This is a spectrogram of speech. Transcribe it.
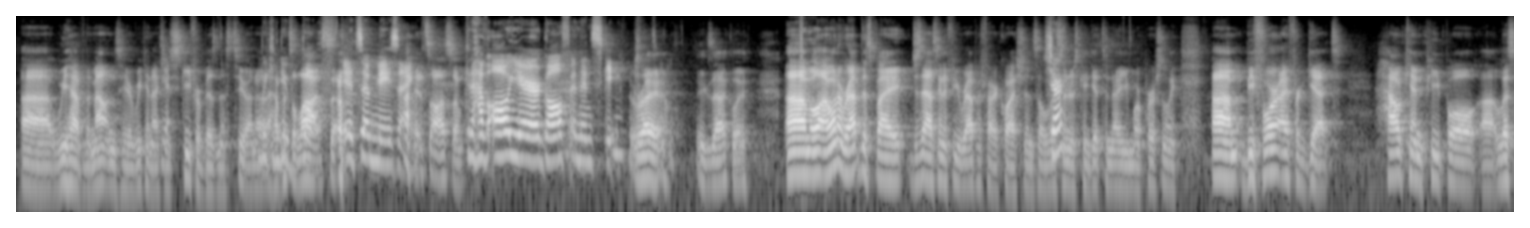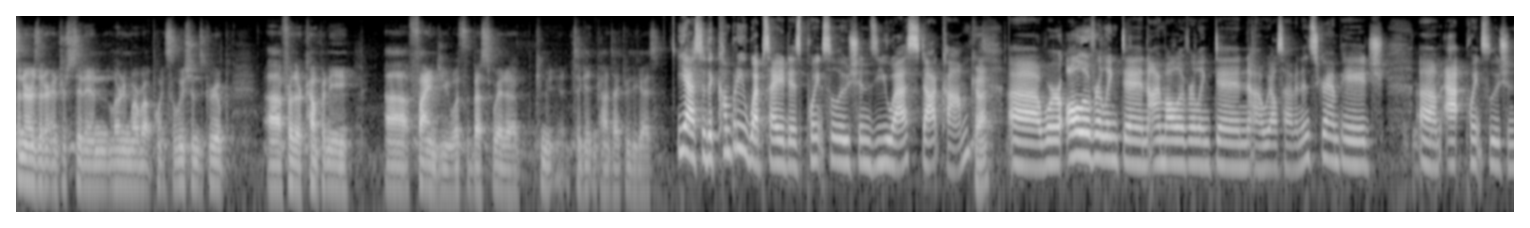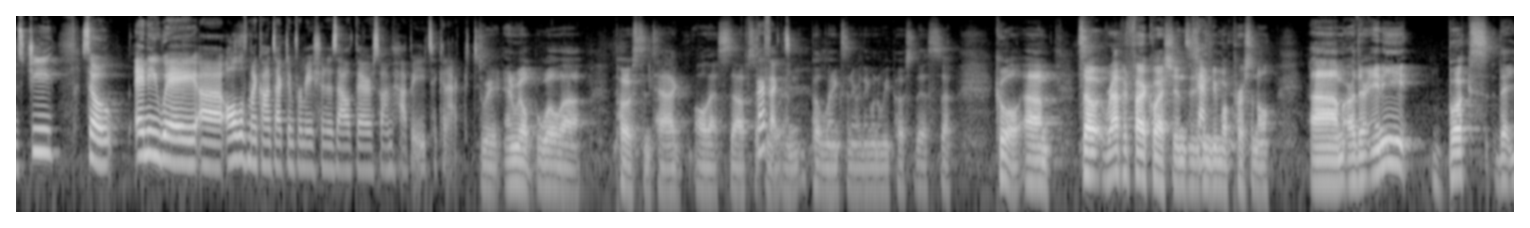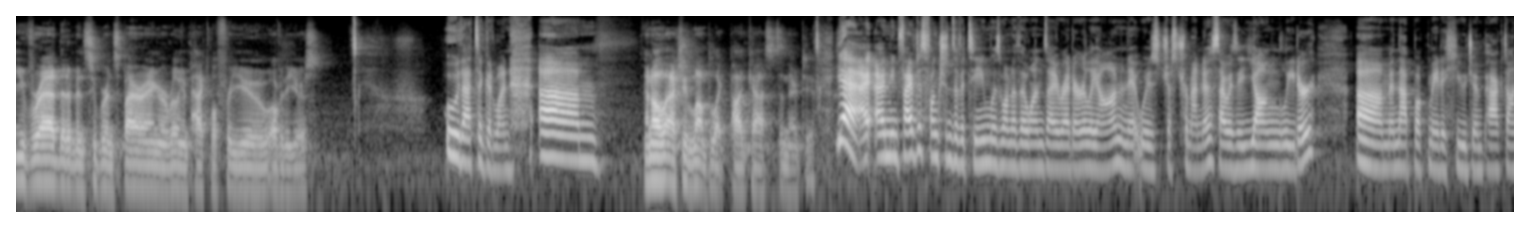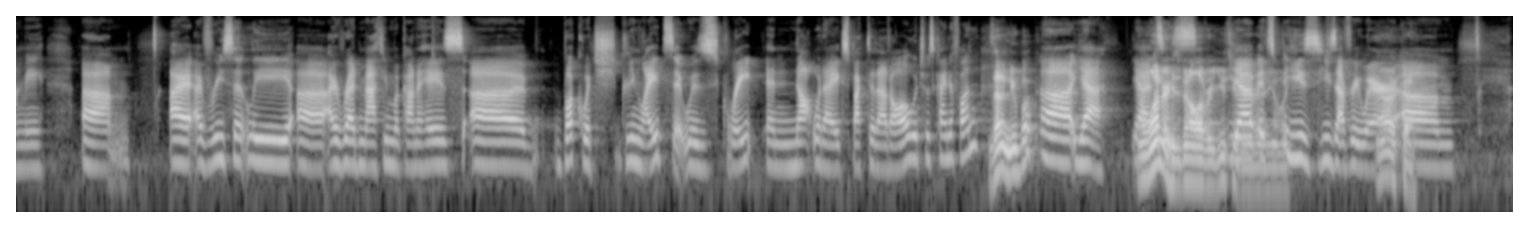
Uh, we have the mountains here. We can actually Yeah. ski for business too. I know We that happens a lot. So It's amazing. it's awesome. can have all year golf and then ski. Right. Exactly. Um, well, I want to wrap this by just asking a few rapid fire questions so Sure. listeners can get to know you more personally. Um, before I forget, how can people, uh, listeners that are interested in learning more about Point Solutions Group uh, for their company, uh, find you? What's the best way to to get in contact with you guys? Yeah, so the company website is pointsolutionsus.com. Okay. Uh, we're all over LinkedIn. I'm all over LinkedIn. Uh, we also have an Instagram page um, at Point Solutions G. So anyway, uh, all of my contact information is out there. So I'm happy to connect. Sweet. And we'll we'll uh, post and tag all that stuff. So people- Perfect. and put links and everything when we post this. So cool. Um, so rapid fire questions. These are Okay. going to be more personal. Um, are there any books that you've read that have been super inspiring or really impactful for you over the years? Ooh, that's a good one. Um, And I'll actually lump like podcasts in there too. Yeah, I, I mean, Five Dysfunctions of a Team was one of the ones I read early on, and it was just tremendous. I was a young leader, um, and that book made a huge impact on me. Um, I, I've recently uh, I read Matthew McConaughey's uh, book, which Green Lights. It was great and not what I expected at all, which was kind of fun. Is that a new book? Uh, yeah, yeah. no wonder he's been all over YouTube. Yeah, it's like, he's he's everywhere. Okay. Um,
